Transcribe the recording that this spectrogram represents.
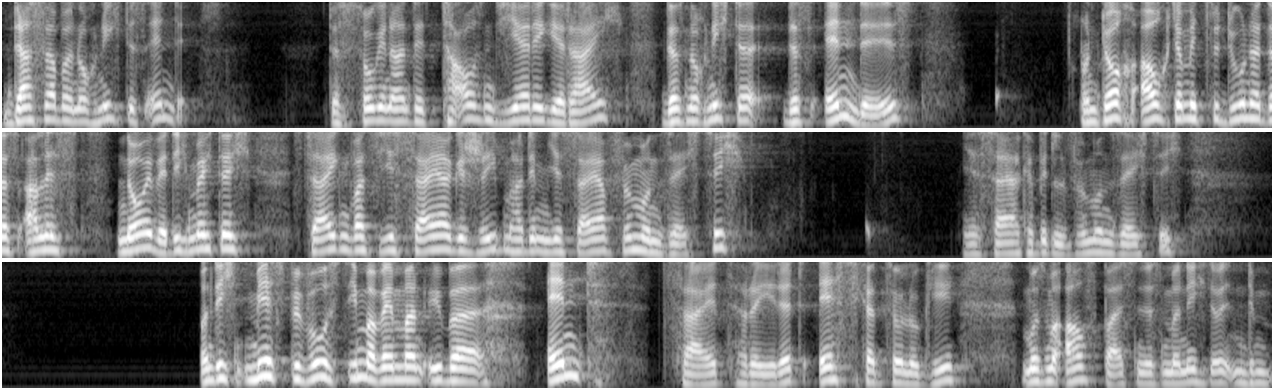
das aber noch nicht das Ende ist. Das sogenannte tausendjährige Reich, das noch nicht das Ende ist, und doch auch damit zu tun hat, dass alles neu wird. Ich möchte euch zeigen, was Jesaja geschrieben hat im Jesaja 65. Jesaja Kapitel 65. Und ich, mir ist bewusst, immer wenn man über Endzeit redet, Eschatologie, muss man aufpassen, dass man nicht in dem,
